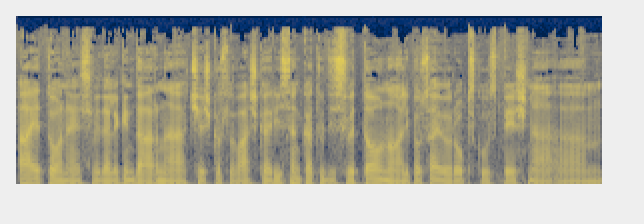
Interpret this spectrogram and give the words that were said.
A je to ne, seveda legendarna češko-slovaška risanka, tudi svetovno ali pa vsaj evropsko uspešna, um,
